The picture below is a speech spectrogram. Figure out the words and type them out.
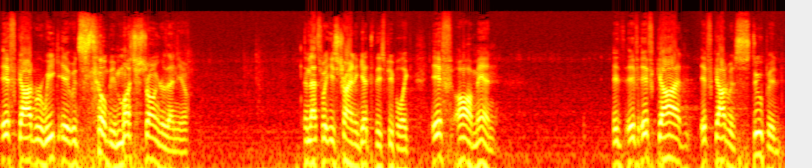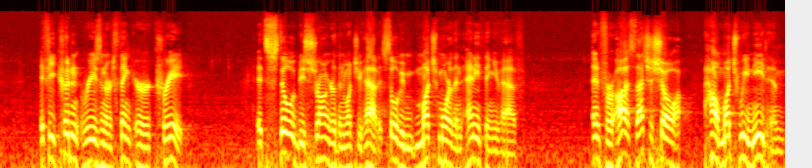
If God were weak, it would still be much stronger than you. And that's what he's trying to get to these people. Like, if, oh man, if, if, God, if God was stupid, if he couldn't reason or think or create, it still would be stronger than what you have. It still would be much more than anything you have. And for us, that should show how much we need him.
